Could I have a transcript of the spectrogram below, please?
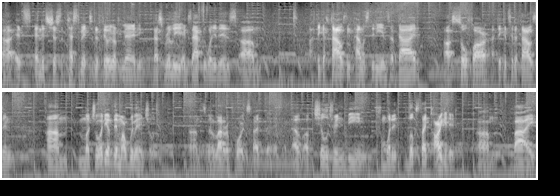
it's and it's just a testament to the failure of humanity. That's really exactly what it is. Um, I think a thousand Palestinians have died so far. I think it's hit a thousand. Um, majority of them are women and children. Um, there's been a lot of reports uh, of, of, children being, from what it looks like, targeted um, by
